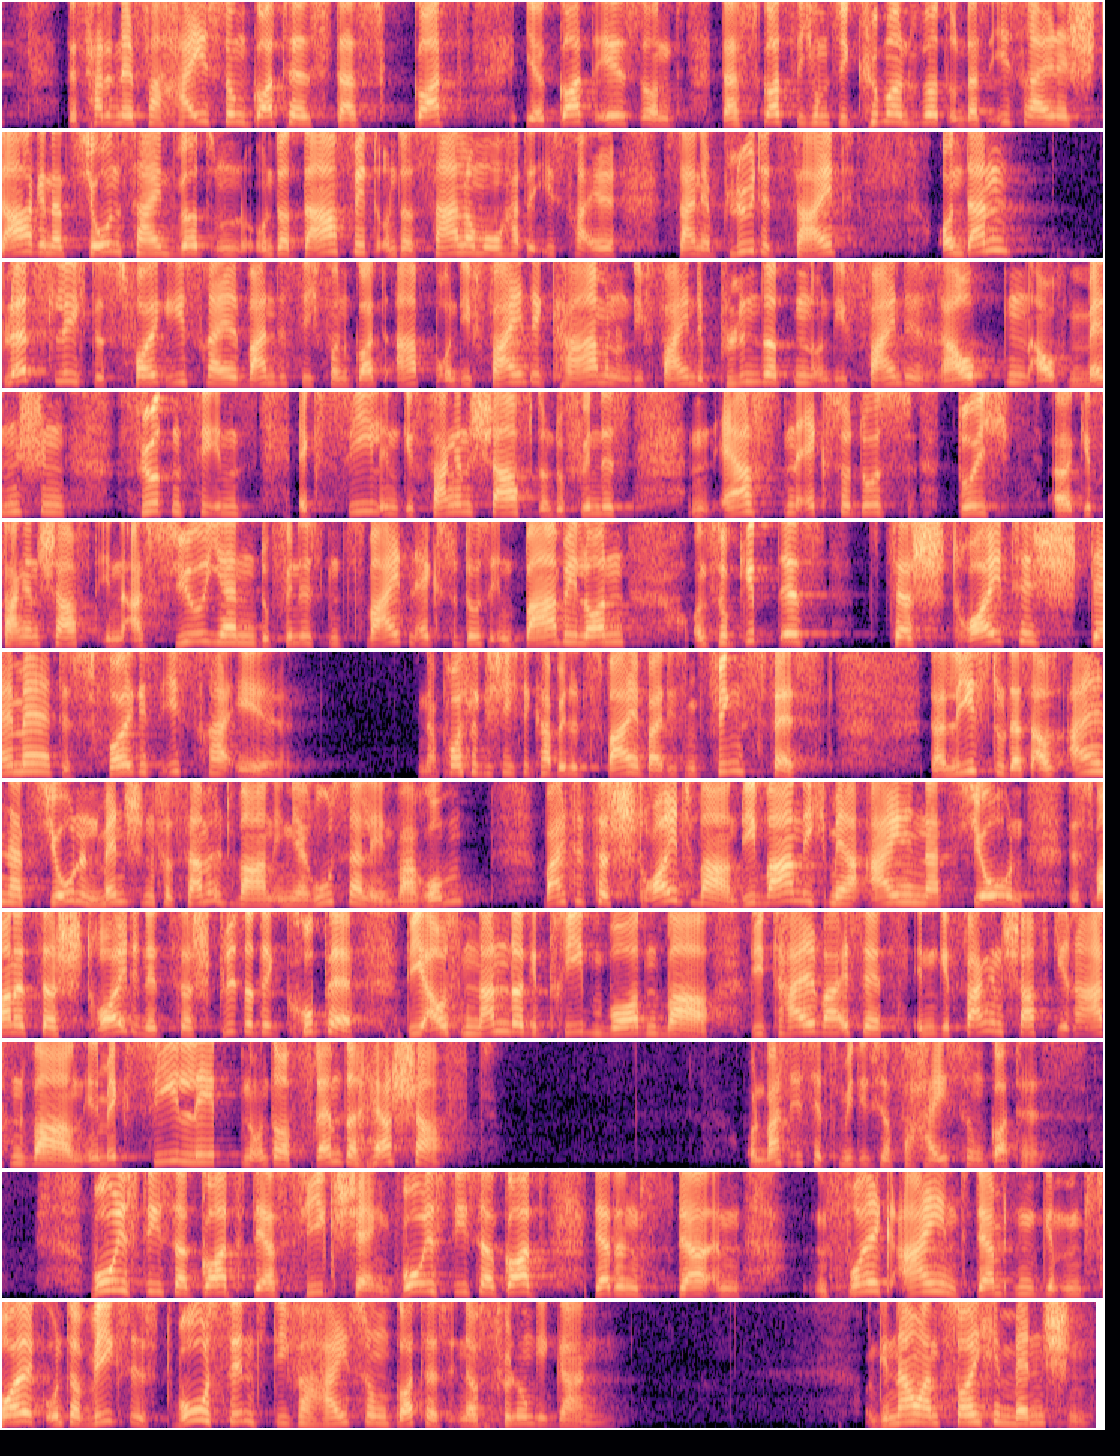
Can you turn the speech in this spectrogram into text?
das hatte eine Verheißung Gottes, dass Gott ihr Gott ist und dass Gott sich um sie kümmern wird und dass Israel eine starke Nation sein wird. Und unter David, unter Salomo hatte Israel seine Blütezeit. Und dann Plötzlich das Volk Israel wandte sich von Gott ab und die Feinde kamen und die Feinde plünderten und die Feinde raubten auch Menschen, führten sie ins Exil, in Gefangenschaft. Und du findest einen ersten Exodus durch äh, Gefangenschaft in Assyrien, du findest einen zweiten Exodus in Babylon. Und so gibt es zerstreute Stämme des Volkes Israel. In Apostelgeschichte Kapitel 2 bei diesem Pfingstfest da liest du, dass aus allen Nationen Menschen versammelt waren in Jerusalem. Warum? Weil sie zerstreut waren. Die waren nicht mehr eine Nation. Das war eine zerstreute, eine zersplitterte Gruppe, die auseinandergetrieben worden war, die teilweise in Gefangenschaft geraten waren, im Exil lebten unter fremder Herrschaft. Und was ist jetzt mit dieser Verheißung Gottes? Wo ist dieser Gott, der Sieg schenkt? Wo ist dieser Gott, der, den, der ein, ein Volk eint, der mit einem Volk unterwegs ist. Wo sind die Verheißungen Gottes in Erfüllung gegangen? Und genau an solche Menschen,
